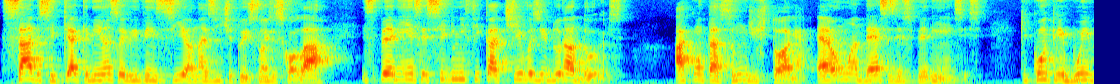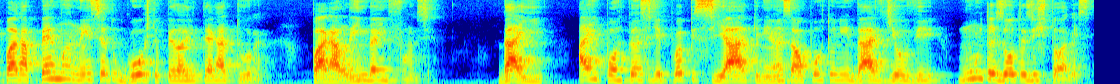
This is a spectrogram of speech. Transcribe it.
Sabe-se que a criança vivencia nas instituições escolar experiências significativas e duradouras. A contação de história é uma dessas experiências que contribuem para a permanência do gosto pela literatura, para além da infância. Daí a importância de propiciar à criança a oportunidade de ouvir muitas outras histórias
